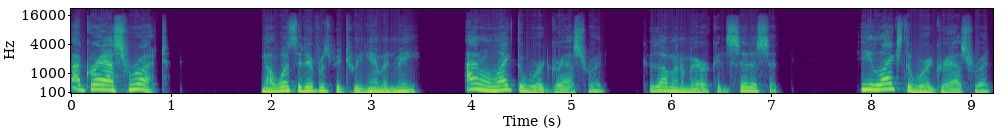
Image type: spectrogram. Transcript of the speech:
a grass root. Now, what's the difference between him and me? I don't like the word grass root because I'm an American citizen. He likes the word grassroots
